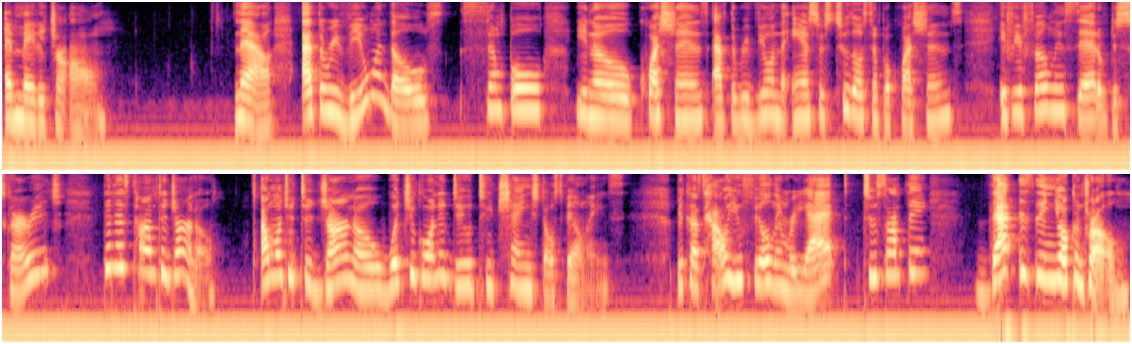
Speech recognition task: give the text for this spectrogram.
and made it your own. Now, after reviewing those simple, you know, questions, after reviewing the answers to those simple questions, if you're feeling sad or discouraged, then it's time to journal. I want you to journal what you're going to do to change those feelings because how you feel and react to something that is in your control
